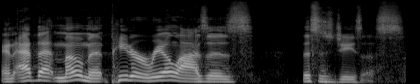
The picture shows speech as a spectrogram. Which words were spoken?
And at that moment, Peter realizes this is Jesus.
